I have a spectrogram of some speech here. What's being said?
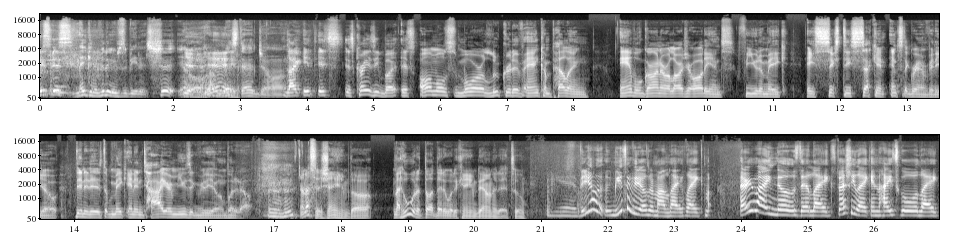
It's it's Making a video used to be the shit, yo. Yeah. I Yeah. miss that, John. like it, it's it's crazy, but it's almost more lucrative and compelling, and will garner a larger audience for you to make a 60 second Instagram video than it is to make an entire music video and put it out. And that's a shame, dog. Like who would have thought that it would have came down to that too? Yeah, video music videos are my life. Like m everybody knows that. Like especially like in high school, like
